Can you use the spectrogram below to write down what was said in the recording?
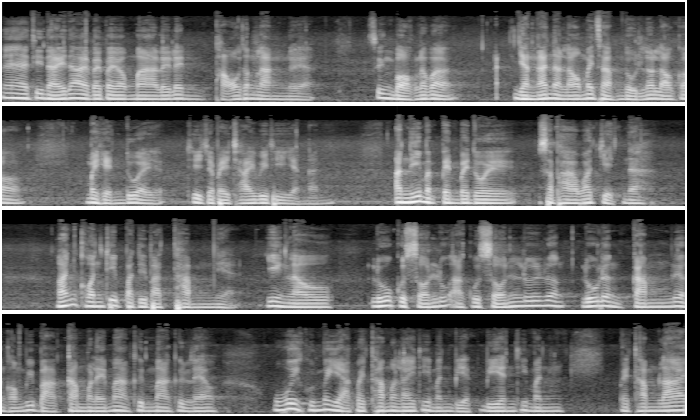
แม่ที่ไหนได้ไปไปมาเลยเล่นเผาทั้งลังเลยอะซึ่งบอกแล้วว่าอย่างนั้นเราไม่สนับสนุนแล้วเราก็ไม่เห็นด้วยที่จะไปใช้วิธีอย่างนั้น อันนี้มันเป็นไปโดยสภาวะจิตนะเพราะนั้นคนที่ปฏิบัติธรรมเนี่ยยิ่งเรารู้กุศล รู้อกุศล รู้เรื่องรู้เรื่องกรรม เรื่องของวิบากกรรมอะไรมากขึ้นมากขึ้นแล้ว อุ้ยคุณไม่อยากไปทำอะไรที่มันเบียดเบียนที่มันไปทำร้าย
